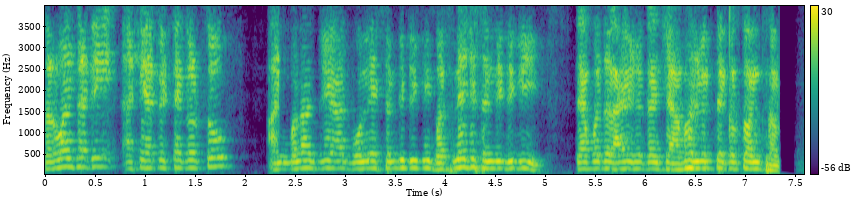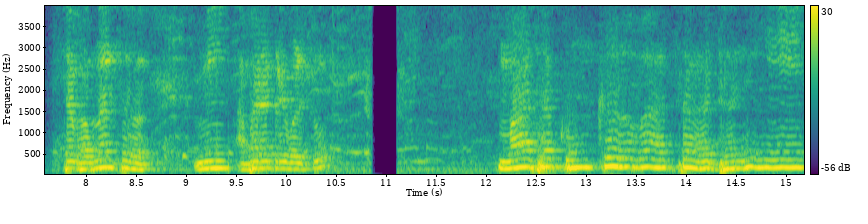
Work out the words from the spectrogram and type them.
सर्वांसाठी अशी अपेक्षा करतो. आणि मला जे आज बोलण्याची संधी दिली बसण्याची संधी दिली त्याबद्दल आयोजकांचे आभार व्यक्त करतो आणि त्या भावनांसह मी आभाराकडे वळतो. माझा कुंकवाचा धनी.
